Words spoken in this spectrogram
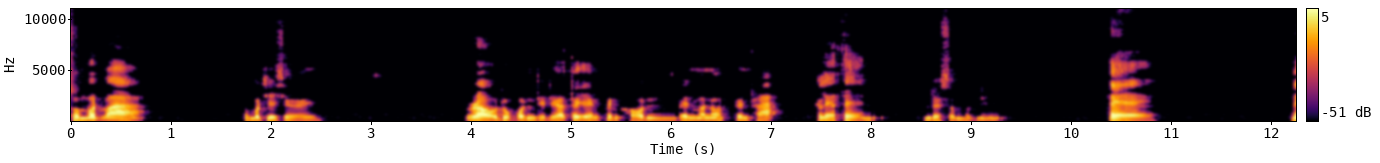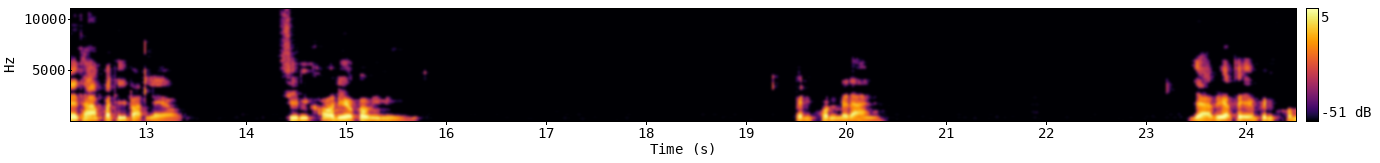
สมมติว่า สมมติเฉย เราทุกคนที่เรียกตัวเองเป็นคนเป็นมนุษย์เป็นพระก็แล้วแต่โดยสมมตินี้ แต่ในทางปฏิบัติแล้วสินข้อเดียวก็ไม่มี เป็นคนไม่ได้นะ อย่าเรียกตัวเองเป็นคน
